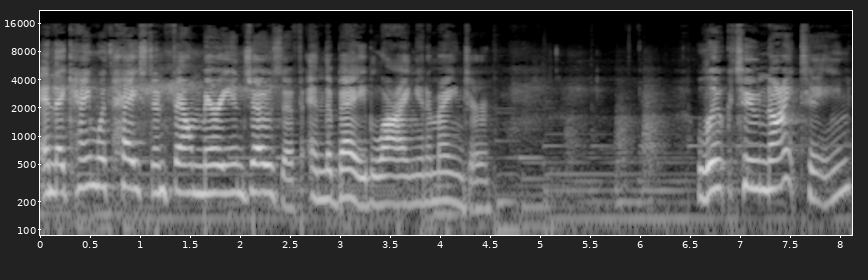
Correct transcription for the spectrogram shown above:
And they came with haste and found Mary and Joseph and the babe lying in a manger. Luke 2:19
